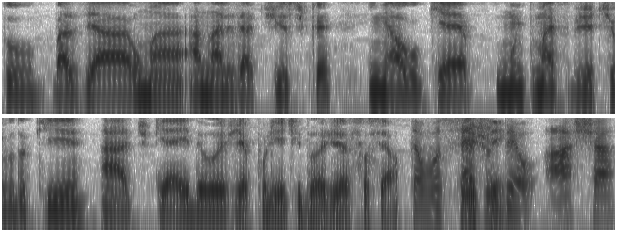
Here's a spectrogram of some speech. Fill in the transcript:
tu basear uma análise artística em algo que é muito mais subjetivo do que a arte, que é a ideologia política, ideologia social. Então você, É, sim. judeu, acha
